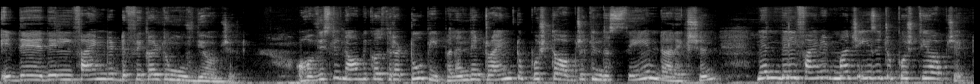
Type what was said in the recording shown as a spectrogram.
they they'll find it difficult to move the object? obviously now because there are two people and they're trying to push the object in the same direction then they'll find it much easy to push the object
